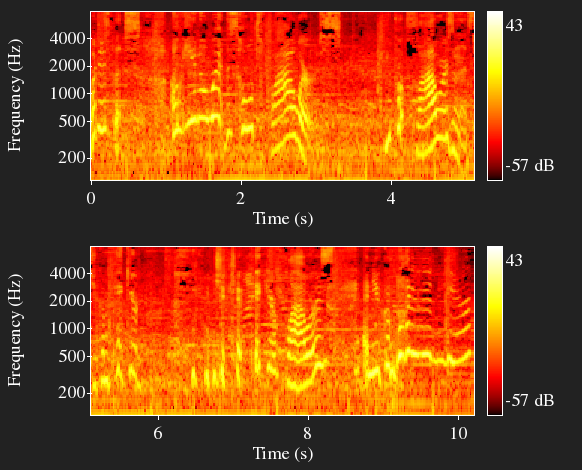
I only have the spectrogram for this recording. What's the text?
what is this? Oh, you know what? This holds flowers. You put flowers in this. You can pick your, you can pick your flowers and you can put it in here.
